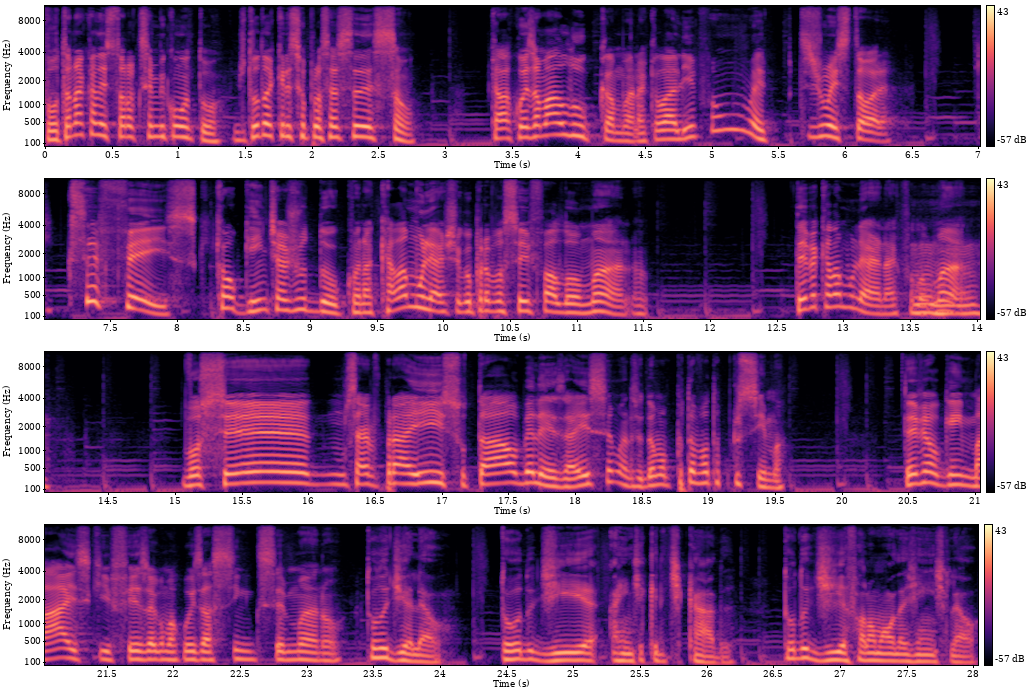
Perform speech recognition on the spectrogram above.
Voltando àquela história que você me contou, de todo aquele seu processo de seleção. Aquela coisa maluca, mano. Aquela ali foi uma, de uma história. O que, que você fez? O que, que alguém te ajudou? Quando aquela mulher chegou pra você e falou, mano. Teve aquela mulher, né? Que falou, Uhum. mano, você não serve pra isso tal, beleza. Aí você, mano, você deu uma puta volta por cima. Teve alguém mais que fez alguma coisa assim que você, mano. Todo dia, Léo. Todo dia a gente é criticado. Todo dia falam mal da gente, Léo.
